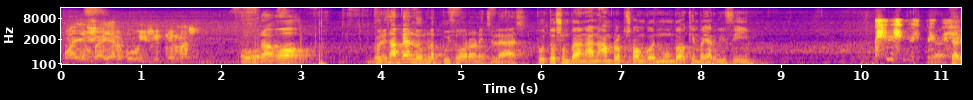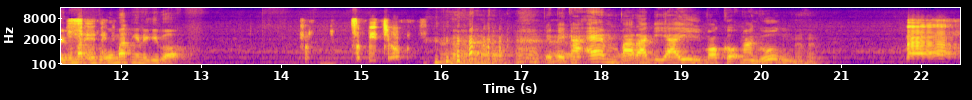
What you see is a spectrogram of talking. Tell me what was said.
Wae bayar apa wifi nih Mas? Ora kok. Boleh sampean lho mlebu suarane jelas. Butuh sumbangan amplop saka nggonmu, Mbok, ge bayar wifi. Ya, dari umat untuk umat ngene iki, Mbok. Sepi job. PPKM para kiai mogok manggung. Nah,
